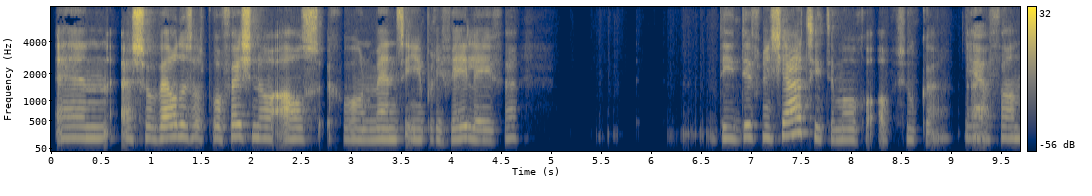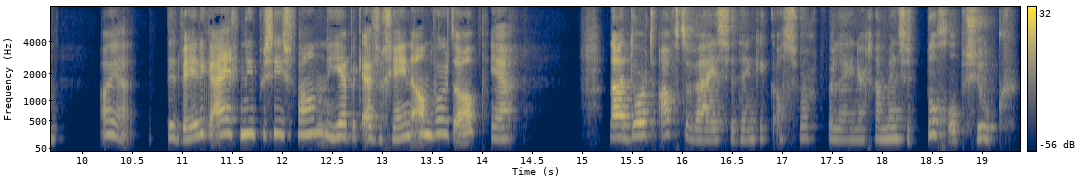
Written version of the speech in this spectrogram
En eh, zowel dus als professional als gewoon mens in je privéleven, die differentiatie te mogen opzoeken. Ja. Eh, van, oh ja, dit weet ik eigenlijk niet precies van. Hier heb ik even geen antwoord op. Ja. Nou, door het af te wijzen, denk ik, als zorgverlener gaan mensen toch op zoek.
